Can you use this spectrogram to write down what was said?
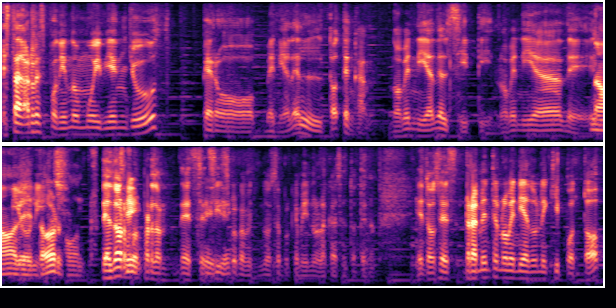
está respondiendo muy bien Jude, pero venía del Tottenham, no venía del City, no venía de... no, del. Dortmund. Del Dortmund, Sí. perdón. Este, Sí, sí, sí. discúlpame, no sé por qué vino la casa de Tottenham. Entonces, realmente no venía de un equipo top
